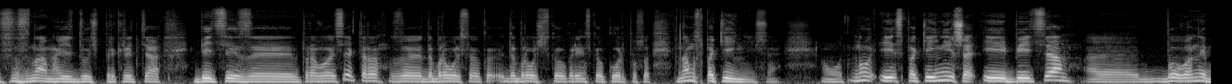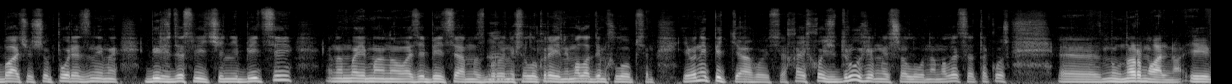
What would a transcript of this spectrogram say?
з, нами йдуть в прикриття бійці з е, правого сектора, з добровольчого українського корпусу, нам спокійніше. От. Ну і спокійніше і бійцям, бо вони бачать, що поряд з ними більш досвідчені бійці, ми маємо на увазі бійцям Збройних сил України, молодим хлопцям, і вони підтягуються, хай хоч другим ешелоном, але це також е, ну, нормально. І е,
